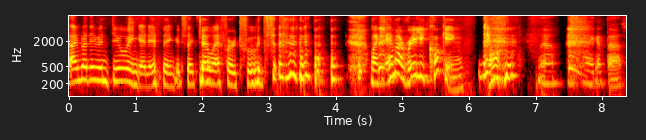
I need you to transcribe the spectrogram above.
i'm not even doing anything. It's like no effort foods like am i really cooking? Oh, yeah i get that.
